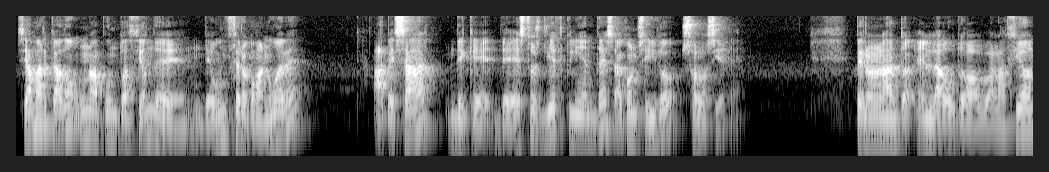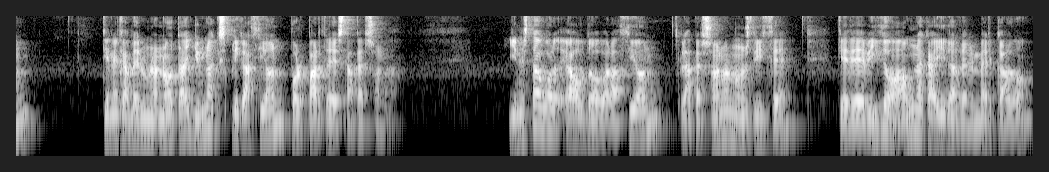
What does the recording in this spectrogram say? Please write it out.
se ha marcado una puntuación de, un 0,9, a pesar de que de estos 10 clientes ha conseguido solo 7. Pero en la, en la autoevaluación tiene que haber una nota y una explicación por parte de esta persona. Y en esta autoevaluación, la persona nos dice que debido a una caída del mercado,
